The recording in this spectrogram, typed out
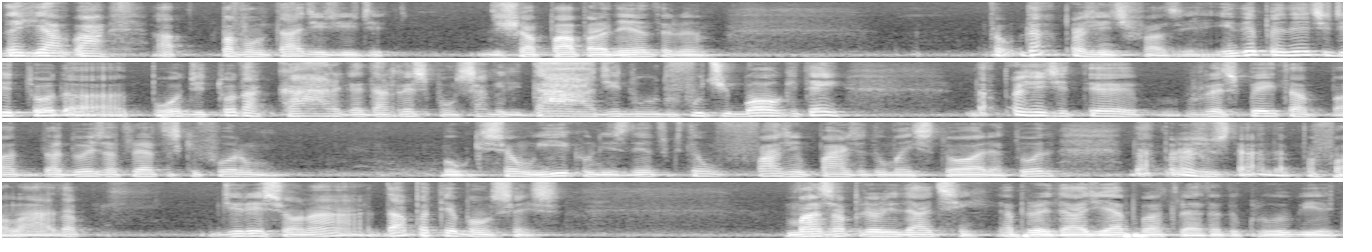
daí a, a, a vontade de, de, de chapar para dentro, né? Então, dá para a gente fazer. Independente de toda, pô, de toda a carga, da responsabilidade, do, do futebol que tem, dá para a gente ter respeito a, a, a, dois atletas que foram, ou que são ícones dentro, que tão, fazem parte de uma história toda. Dá para ajustar, dá para falar, dá pra direcionar, dá para ter bom senso. Mas a prioridade, sim. A prioridade é para o atleta do clube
